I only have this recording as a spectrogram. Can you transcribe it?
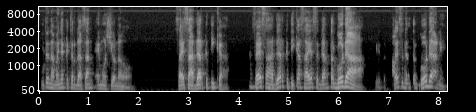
Itu namanya kecerdasan emosional. Saya sadar ketika. Mhm. Saya sadar ketika saya sedang tergoda gitu. Saya Oke. sedang tergoda nih.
